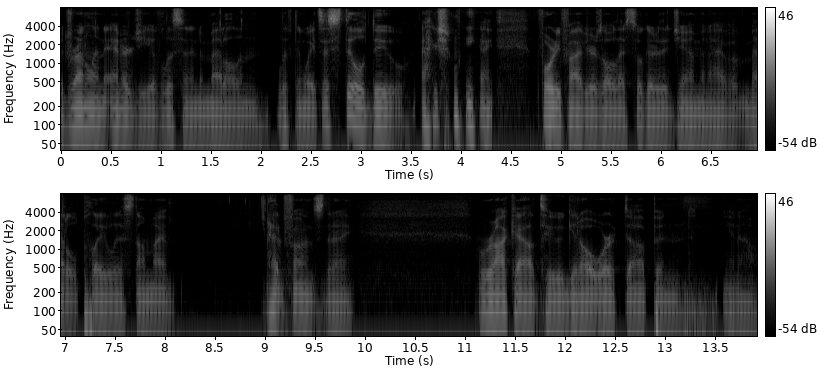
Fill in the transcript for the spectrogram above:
adrenaline energy of listening to metal and lifting weights. I still do. Actually, I 45 years old. I still go to the gym and I have a metal playlist on my headphones that I rock out to and get all worked up and, you know,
